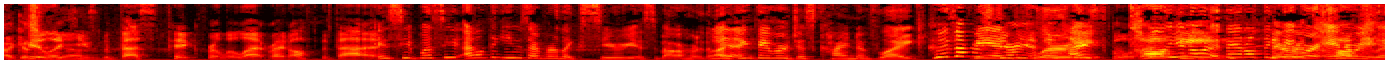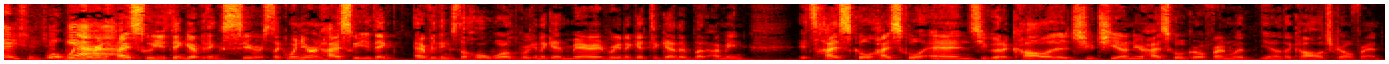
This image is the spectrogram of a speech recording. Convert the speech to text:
I guess feel like yeah. he's the best pick for Lilette right off the bat. Is he was he? I don't think he was ever like serious about her though. I think they were just kind of like Who's ever being serious in high school? Well, you know, Talking. they don't think They they, were were in a relationship. Well, when you're in high school, you think everything's serious. Like when you're in high school, you think everything's the whole world. We're gonna get married. We're gonna get together. But I mean, it's high school. High school ends. You go to college. You cheat on your high school girlfriend with you know the college girlfriend.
